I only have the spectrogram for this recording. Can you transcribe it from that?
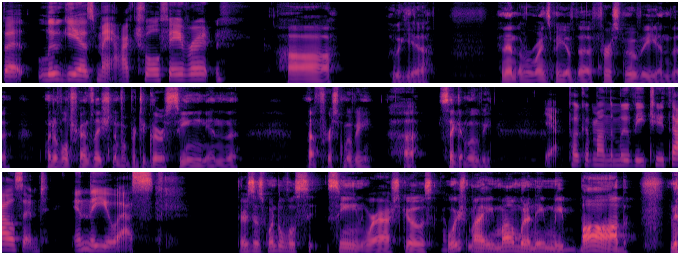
but Lugia is my actual favorite. Ah, uh, Lugia. And then that reminds me of the first movie and the wonderful translation of a particular scene in the, not first movie, uh, second movie. Yeah, Pokemon the Movie 2000 in the US. There's this wonderful scene where Ash goes, I wish my mom would have named me Bob.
